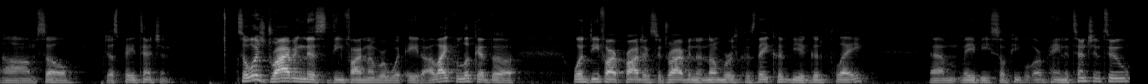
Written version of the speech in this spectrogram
Um, so just pay attention. So what's driving this DeFi number with ADA? I like to look at the what DeFi projects are driving the numbers because they could be a good play that maybe some people are paying attention to.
